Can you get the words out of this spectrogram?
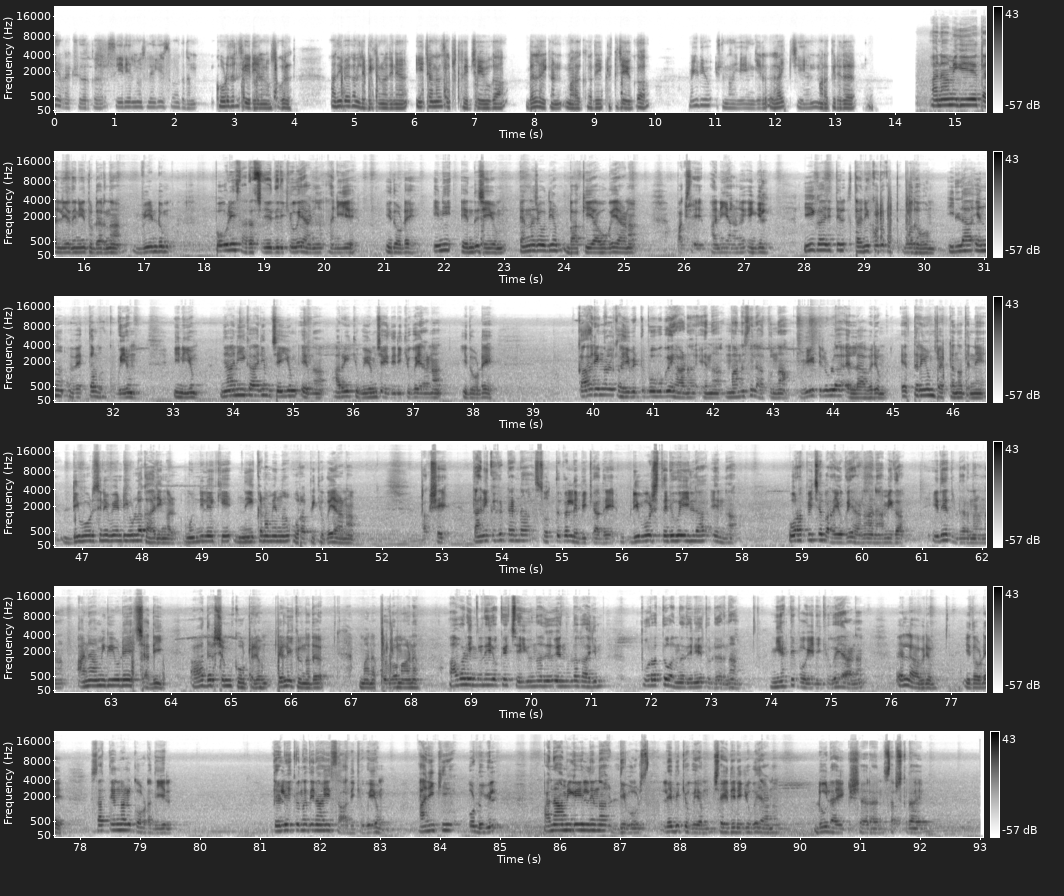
പ്രിയ പ്രേക്ഷകർക്ക് സീരിയൽ ന്യൂസിലേക്ക് സ്വാഗതം. കൂടുതൽ സീരിയൽ ന്യൂസുകൾ അതിവേഗം ലഭിക്കുന്നതിന് ഈ ചാനൽ സബ്സ്ക്രൈബ് ചെയ്യുക ബെൽ ഐക്കൺ മറക്കാതെ ക്ലിക്ക് ചെയ്യുക. വീഡിയോ ഇഷ്ടമായി എങ്കിൽ ലൈക്ക് ചെയ്യാൻ മറക്കരുത്. അനാമികയെ തല്ലിയതിനെ തുടർന്ന് വീണ്ടും പോലീസ് അറസ്റ്റ് ചെയ്തിരിക്കുകയാണ് അനിയെ. ഇതോടെ ഇനി എന്തു ചെയ്യും എന്ന ചോദ്യം ബാക്കിയാവുകയാണ്. പക്ഷേ അനിയാണ് എങ്കിൽ ഈ കാര്യത്തിൽ തനിക്കൊരു കുറ്റബോധവും ഇല്ല എന്ന് വ്യക്തമാക്കുകയും ഇനിയും ഞാൻ ഈ കാര്യം ചെയ്യും എന്ന് അറിയിക്കുകയും ചെയ്തിരിക്കുകയാണ്. ഇതോടെ കാര്യങ്ങൾ കൈവിട്ടു പോവുകയാണ് എന്ന് മനസ്സിലാക്കുന്ന വീട്ടിലുള്ള എല്ലാവരും എത്രയും പെട്ടെന്ന് തന്നെ ഡിവോഴ്സിന് വേണ്ടിയുള്ള കാര്യങ്ങൾ മുന്നിലേക്ക് നീക്കണമെന്ന് ഉറപ്പിക്കുകയാണ്. പക്ഷേ തനിക്ക് കിട്ടേണ്ട സ്വത്തുക്കൾ ലഭിക്കാതെ ഡിവോഴ്സ് തരുകയില്ല എന്ന് ഉറപ്പിച്ച് പറയുകയാണ് അനാമിക. ഇതേ തുടർന്നാണ് അനാമികയുടെ ചതി ആദർശം കൂട്ടരും തെളിയിക്കുന്നത്. മനഃപൂർവമാണ് അവൾ ഇങ്ങനെയൊക്കെ ചെയ്യുന്നത് എന്നുള്ള കാര്യം പുറത്തു വന്നതിനെ തുടർന്ന് ഞെട്ടിപ്പോയിരിക്കുകയാണ് എല്ലാവരും. ഇതോടെ സത്യങ്ങൾ കോടതിയിൽ തെളിയിക്കുന്നതിനായി സാധിക്കുകയും അനിക്ക് ഒടുവിൽ അനാമികയിൽ നിന്ന് ഡിവോഴ്സ് ലഭിക്കുകയും ചെയ്തിരിക്കുകയാണ്. Do like share and subscribe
